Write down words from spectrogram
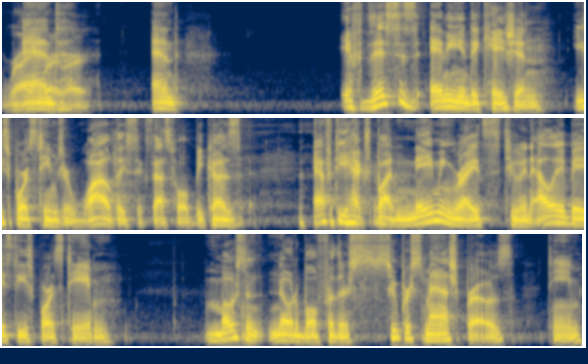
Right, And- right, right. And if this is any indication, esports teams are wildly successful because FTX bought naming rights to an LA based esports team, most notable for their Super Smash Bros. team,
